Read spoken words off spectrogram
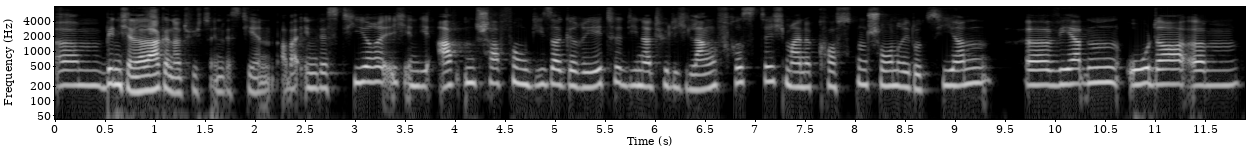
ähm, bin ich in der Lage natürlich zu investieren. Aber investiere ich in die Anschaffung dieser Geräte, die natürlich langfristig meine Kosten schon reduzieren äh, werden oder ähm,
